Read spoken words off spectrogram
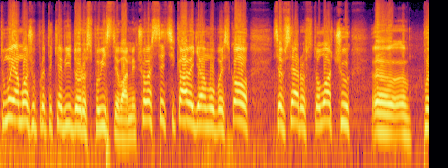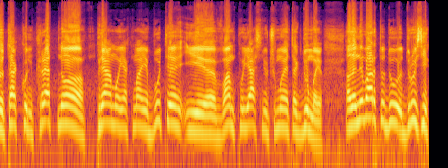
тому я можу про таке відео розповісти вам. Якщо вас це цікавить, я вам обов'язково це все розтолочу е, так конкретно, прямо як має бути, і вам поясню, чому я так думаю. Але не варто, друзі,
